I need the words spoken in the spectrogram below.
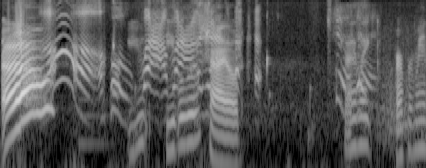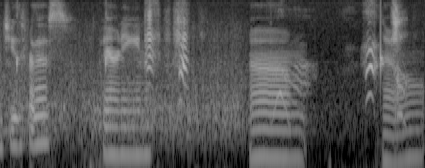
Oh, you evil little child! Can I like reprimand you for this? Parenting. Um. No.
